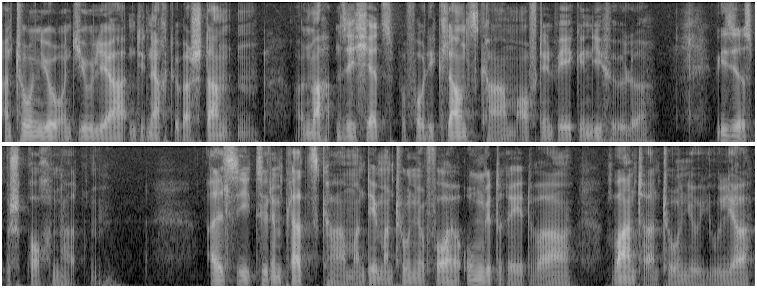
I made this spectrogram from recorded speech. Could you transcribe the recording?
Antonio und Julia hatten die Nacht überstanden und machten sich jetzt, bevor die Clowns kamen, auf den Weg in die Höhle wie sie es besprochen hatten. Als sie zu dem Platz kamen, an dem Antonio vorher umgedreht war, warnte Antonio Julia,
